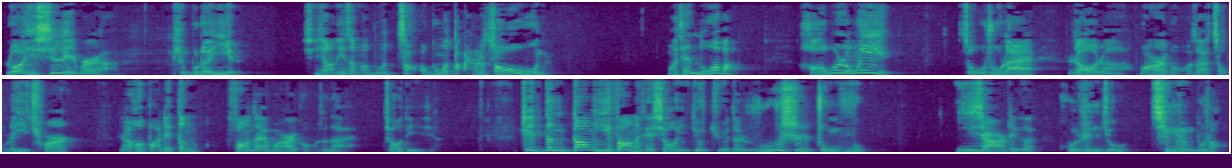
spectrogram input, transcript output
罗宇心里边啊，挺不乐意的，心想：“你怎么不早跟我打声招呼呢？”往前挪吧，好不容易走出来，绕着王二狗子走了一圈然后把这灯放在王二狗子的脚底下。这灯刚一放下，小乙就觉得如释重负。一下，这个浑身就轻省不少，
